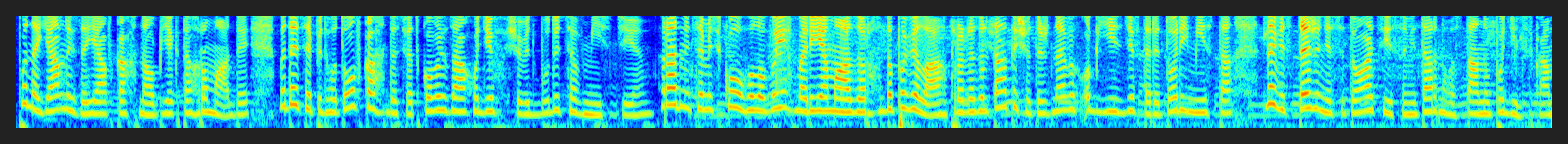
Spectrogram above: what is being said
по наявних заявках на об'єктах громади. Ведеться підготовка до святкових заходів, що відбудуться в місті. Радниця міського голови Марія Мазур доповіла про результати щотижневих об'їздів територій міста для відстеження ситуації санітарного стану Подільська.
